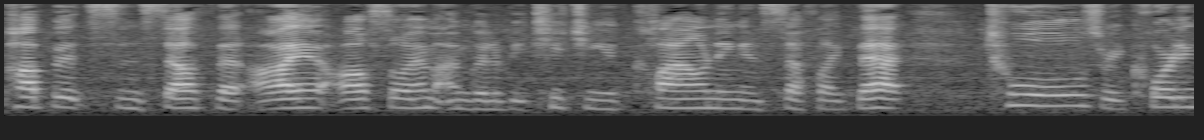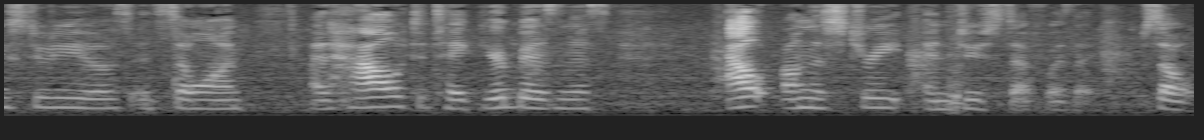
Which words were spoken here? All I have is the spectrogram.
puppets and stuff that I also am. I'm going to be teaching you clowning and stuff like that, tools, recording studios, and so on, and how to take your business out on the street and do stuff with it. So,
